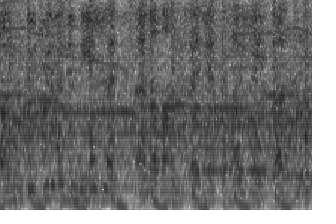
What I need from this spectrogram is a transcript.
olan gücünü millet Sen olan Recep Tayyip Erdoğan.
